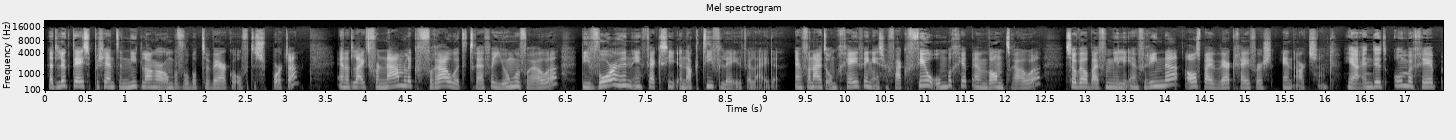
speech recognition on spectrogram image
Het lukt deze patiënten niet langer om bijvoorbeeld te werken of te sporten. En het lijkt voornamelijk vrouwen te treffen, jonge vrouwen, die voor hun infectie een actief leven leiden. En vanuit de omgeving is er vaak veel onbegrip en wantrouwen. Zowel bij familie en vrienden als bij werkgevers en artsen. Ja, en dit onbegrip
